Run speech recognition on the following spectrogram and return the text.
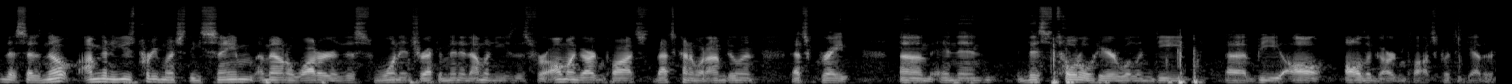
that says, nope, I'm going to use pretty much the same amount of water, this one inch recommended, I'm going to use this for all my garden plots. That's kind of what I'm doing. That's great. Um, and then this total here will indeed uh, be all, all the garden plots put together.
